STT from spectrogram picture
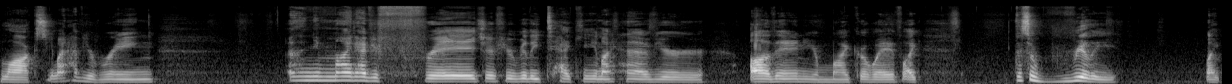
locks. You might have your ring. And then you might have your fridge, or if you're really techy, you might have your oven, your microwave. Like, this will really, like,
